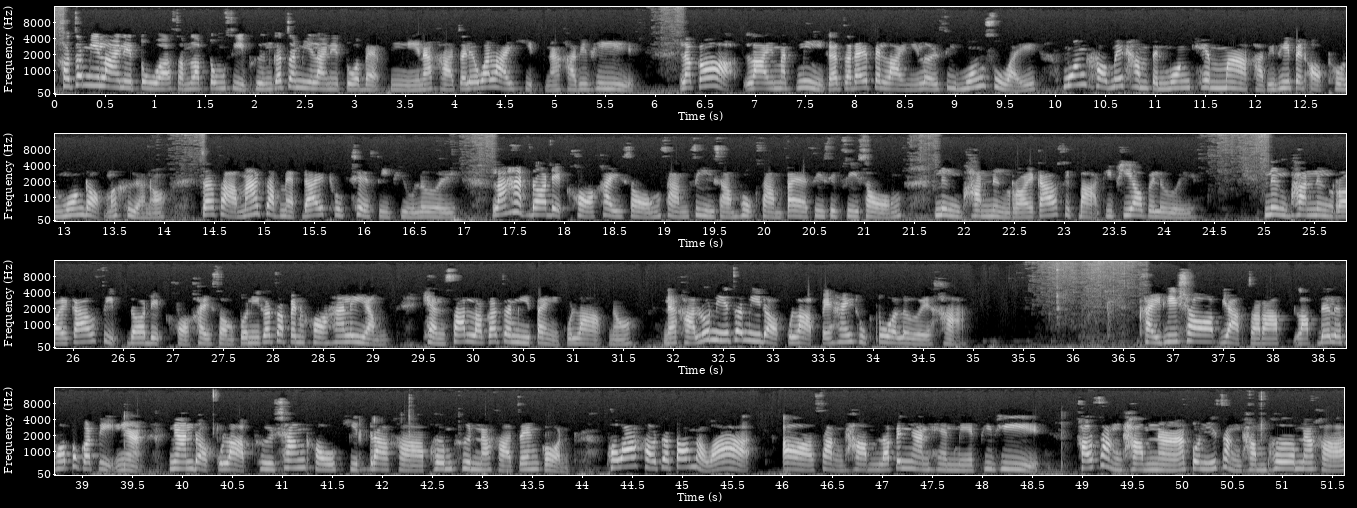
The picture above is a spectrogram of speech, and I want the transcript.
เขาจะมีลายในตัวสำหรับตรงสีพื้นก็จะมีลายในตัวแบบนี้นะคะ จะเรียกว่าลายขิดนะคะพี่ๆ แล้วก็ลายมัดหมี่ก็จะได้เป็นลายนี้เลยสีม่วงสวย ม่วงเขาไม่ทำเป็นม่วงเข้มมากค่ะ พี่ๆเป็นออกโทนม่วงดอกมะเขือเนาะจะสามารถจับแมทได้ทุกเฉดสีผิวเลย รหัสดอเด็กขอไข่สองสามสี่สามหกสามแปดสี่สิบสี่สองหนึ่งพันหนึ่งร้อยเก้าสิบบาทพี่เพียวไปเลยหนึ่งพันหนึ่งร้อยเก้าสิบดอเด็กขอไข่สองตัวนี้ก็จะเป็นคอห้าเหลี่ยม แขนสั้นแล้วก็จะมีแต่งกุหลาบเนาะนะคะ รุ่นนี้จะมีดอกกุหลาบไปให้ทุกตัวเลยค่ะ ใครที่ชอบอยากจะรับรับได้เลยเพราะปกติเนี่ย งานดอกกุหลาบคือช่างเขาคิดราคาเพิ่มขึ้นนะคะ แจ้งก่อน เพราะว่าเขาจะต้องแบบว่าสั่งทำแล้วเป็นงานแฮนด์เมดพี่ๆเขาสั่งทำนะ ตัวนี้สั่งทำเพิ่มนะคะ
